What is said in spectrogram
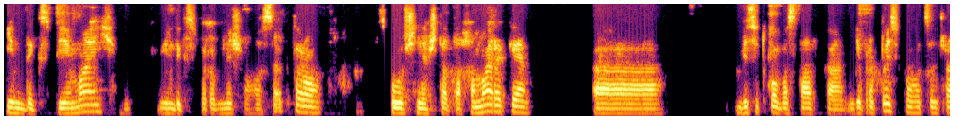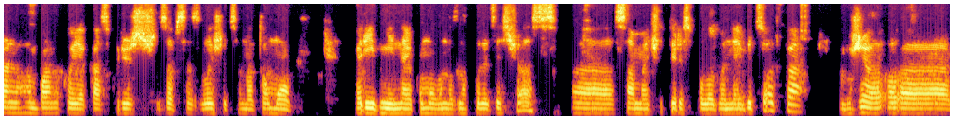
індекс PMI, індекс виробничого сектору Сполучених Штатах Америки, відсоткова ставка Європейського центрального банку, яка скоріш за все залишиться на тому рівні, на якому вона знаходиться зараз, саме 4,5%. Вже е,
